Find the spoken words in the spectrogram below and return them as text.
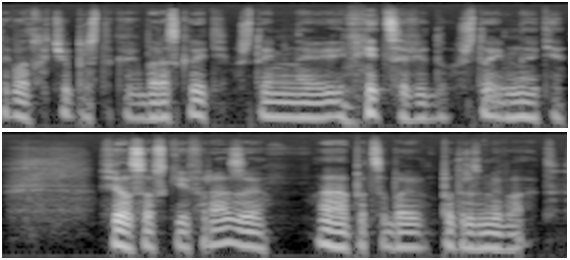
Так вот, хочу просто как бы раскрыть, что именно имеется в виду, что именно эти философские фразы а, под собой подразумевают.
